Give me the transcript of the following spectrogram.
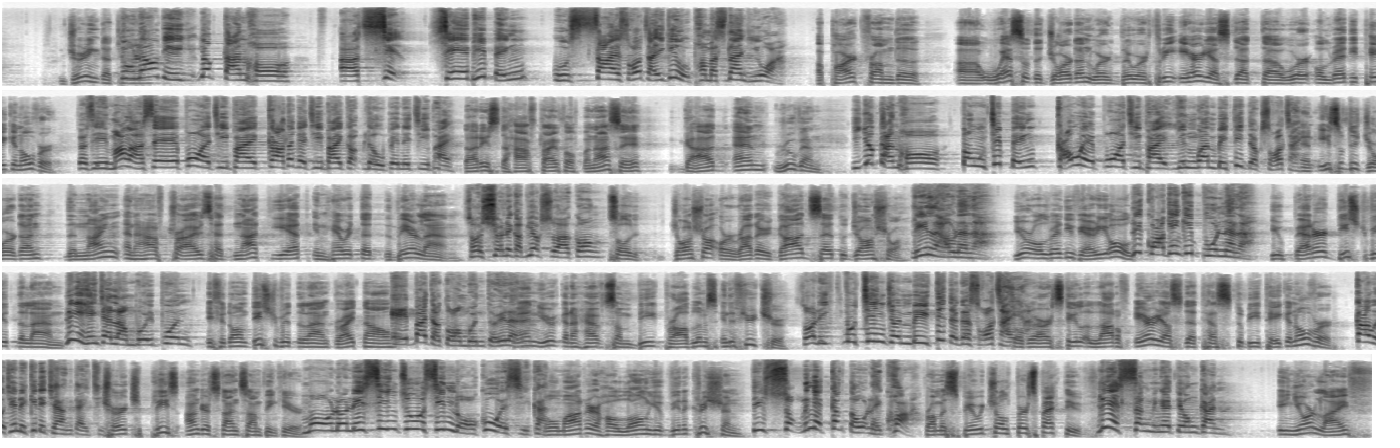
During that 除 time, 了哋约旦河啊蛇蛇皮饼有晒所在已经有 Promised Land 以外， apart from the uh, west of the Jordan, where there were three areas that uh, were already taken over. 就是马拿西波嘅支派、加德嘅支派及流便嘅支派。 That is the half tribe of Manasseh, Gad, and Reuben. 而约旦河东侧边九嘅波支派仍然未得着所在。 And east of the Jordan, the nine and a half tribes had not yet inherited their land. 所以上帝及约书亚讲： So Joshua, or rather God said to Joshua, 你老啦啦， You're already very old. 你挂紧几半啦啦， You better distribute the land. 你现在临回半， If you don't distribute the land right now, 下班就当门队啦。 then you're going to have some big problems in the future. 所以你有战在未得着嘅所在 So 啊！ there are still a lot of areas that has to be taken over. 教会请你记得这样弟子。 Church, please understand something here. 无论你先做先罗姑嘅时间， No matter how long you've been a Christian, 你属灵嘅角度嚟看， from a spiritual perspective, 你嘅生命嘅中间， in your life,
